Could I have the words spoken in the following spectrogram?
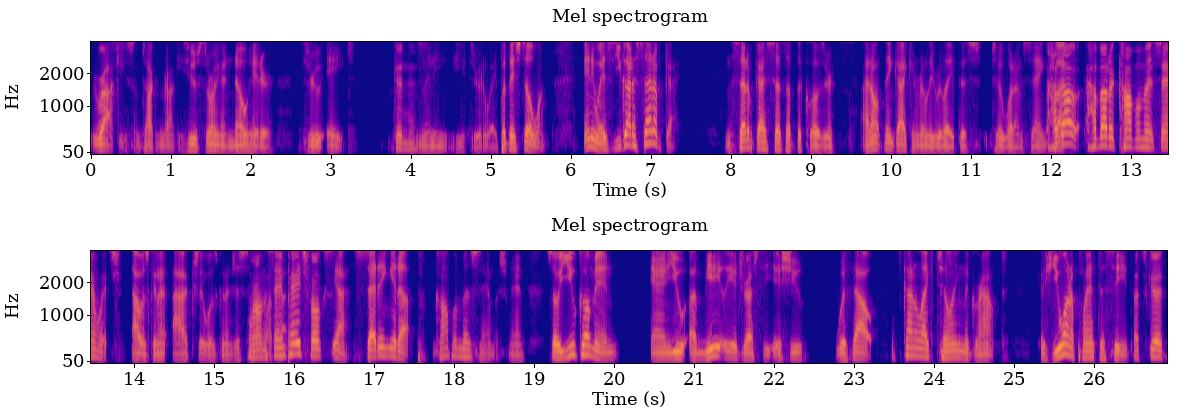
Rockies. I'm talking Rockies. He was throwing a no hitter through eight, Goodness. and then he, he threw it away. But they still won. Anyways, you got a setup guy. The setup guy sets up the closer. I don't think I can really relate this to what I'm saying. How about how about a compliment sandwich? I was gonna I actually was gonna just talk We're on the same that. page, folks. Yeah, setting it up. Compliment sandwich, man. So you come in and you immediately address the issue without it's kind of like tilling the ground. If you want to plant a seed, That's good.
